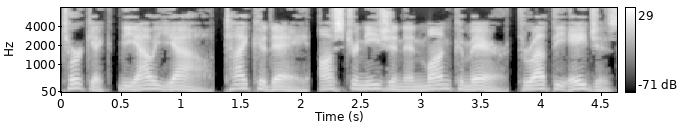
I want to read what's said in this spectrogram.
Turkic, Miao Yao, Tai Kadai, Austronesian and Mon Khmer. Throughout the ages,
